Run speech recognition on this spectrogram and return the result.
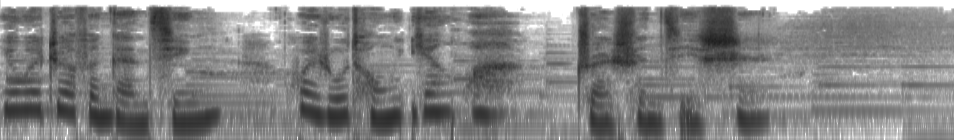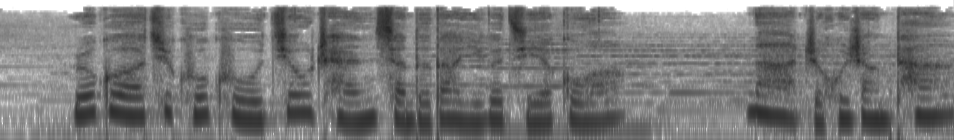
因为这份感情会如同烟花，转瞬即逝。如果去苦苦纠缠，想得到一个结果。那只会让他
